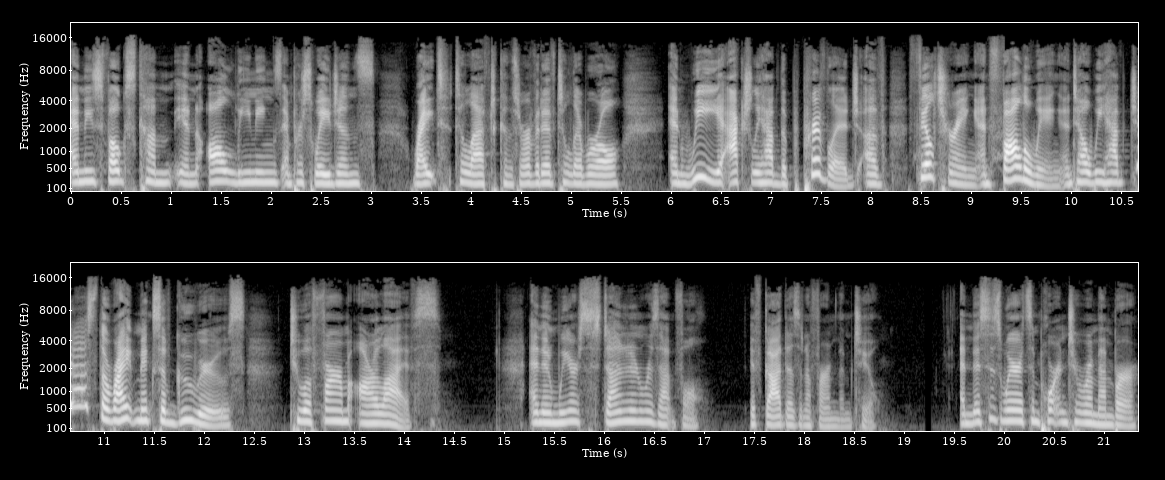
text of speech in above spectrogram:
And these folks come in all leanings and persuasions, right to left, conservative to liberal. And we actually have the privilege of filtering and following until we have just the right mix of gurus to affirm our lives. And then we are stunned and resentful if God doesn't affirm them too. And this is where it's important to remember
